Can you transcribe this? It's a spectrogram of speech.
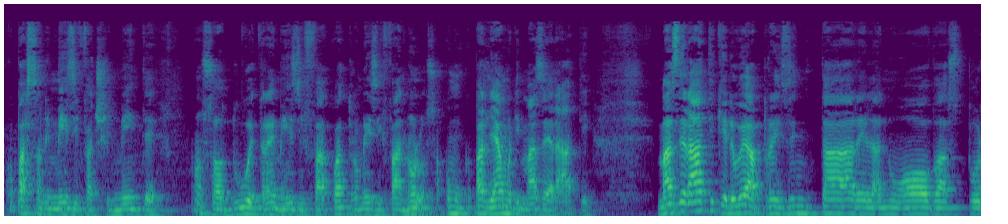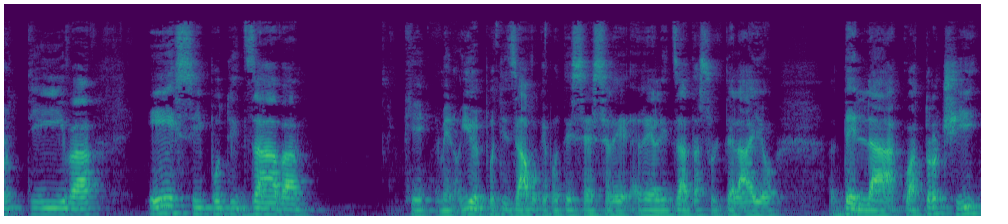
qua passano i mesi facilmente, non so, due, tre mesi fa, quattro mesi fa, non lo so. Comunque parliamo di Maserati Maserati che doveva presentare la nuova sportiva e si ipotizzava che, almeno io ipotizzavo che potesse essere realizzata sul telaio della 4C,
